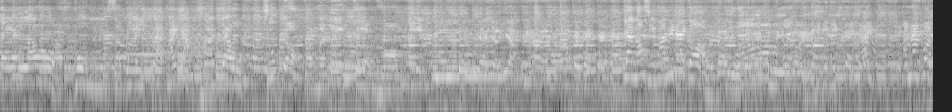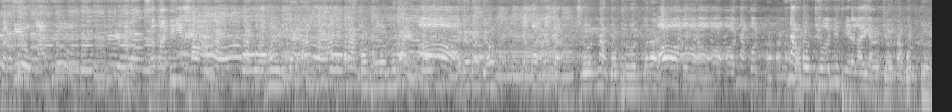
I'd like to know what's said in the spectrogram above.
เต้นเล่าหุ่มสบายปราดมาอย่างขาเจ้า ชุดดอกกำมะลิกลิ่นหอมกลิ่นดีอย่าอย่าเรียกนะไปวัดไปมาอย่น้องสีพันนี่ได้ก่อนได้อยู่แต่ไม่ตุ้ยไปหน่อยอันนั้นเปิดปากเกี่ยวกันลูกสวัสดีค่ะนั่งบนเทินไม่ได้นะนั่งบนเทินไม่ได้เดี๋ยวเดี๋ยวเดี๋ยวเดี๋ยวก่อนเดี๋ยวก่อนเชิญนั่งบนเทินก็ได้อ๋ออ๋ออ๋อ อ๋อนั่งบนนั่งบนเทินนี่เป็นอะไรอะเชิญนั่งบนเทิน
